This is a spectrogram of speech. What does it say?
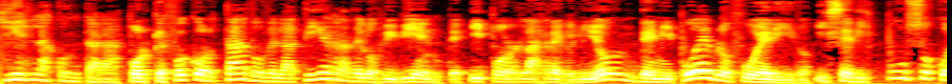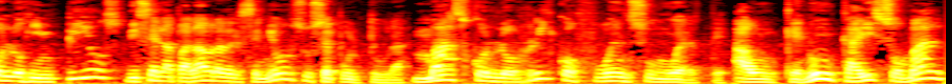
¿quién la contará? Porque fue cortado de la tierra de los vivientes y por la rebelión de mi pueblo fue herido. Y se dispuso con los impíos, dice la palabra del Señor, su sepultura. Más con los ricos fue en su muerte, aunque nunca hizo mal,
